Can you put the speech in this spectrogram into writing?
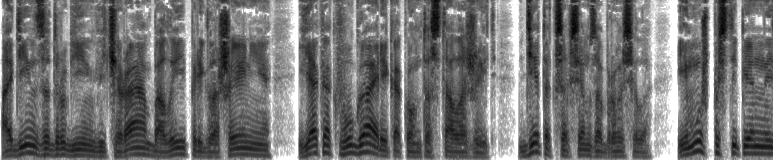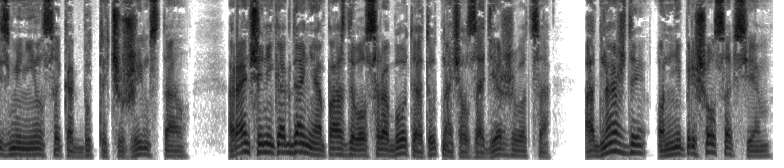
Один за другим вечера, балы, приглашения. Я как в угаре каком-то стала жить, деток совсем забросила. И муж постепенно изменился, как будто чужим стал. Раньше никогда не опаздывал с работы, а тут начал задерживаться. Однажды он не пришел совсем.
